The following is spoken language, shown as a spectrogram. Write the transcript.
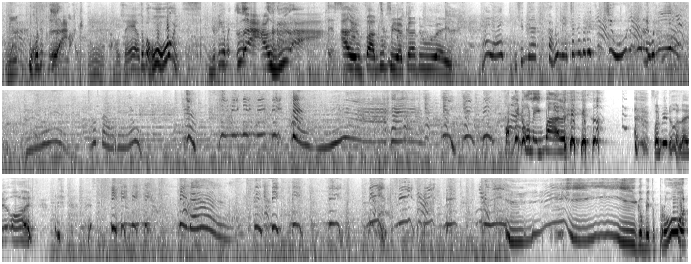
มมีบุคคลที่เอื้ออืมเอาเซลจะบอกโอ้โหหยุดนี่ทำไมเอื้อเอื้อเออฟังลูกเมียข้าด้วย ได้เลยเดี๋ยวฉันจะฝากลูกเมียฉันนะนะเป็นจิ๋วจะพูดอะไรวะเนี่ยเฮ้ยเจ้าตายแล้วอื้อนี่นี่นี่นี่นี่นี่นี่นี่นี่ฝันไม่โดนเลยไอ้บ้าเอ้ยฝันไม่โดนเลยโอ้ย นี่นี่นี่นี่นี่นะนี่นี่นี่นี่นี่นี่นี่นี่อีก็มีแต่ปรูด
